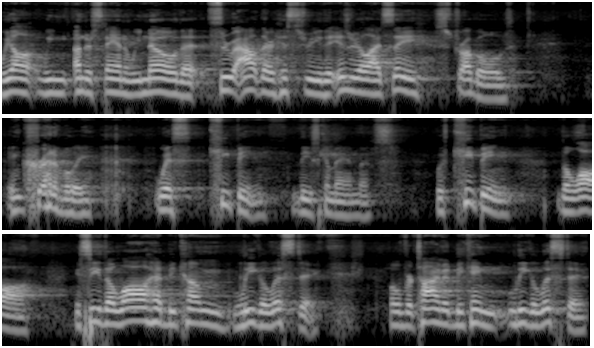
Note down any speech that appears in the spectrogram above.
we, all, we understand and we know that throughout their history, the Israelites, they struggled incredibly with keeping these commandments, with keeping the law you see, the law had become legalistic. Over time, it became legalistic.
